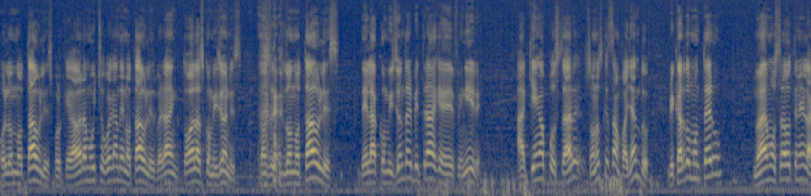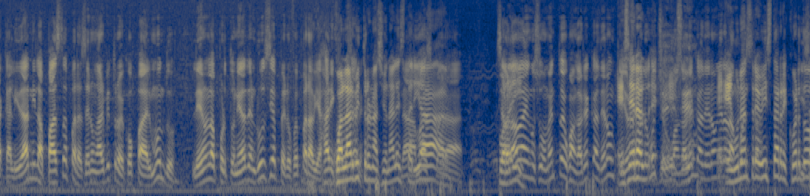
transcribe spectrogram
o los notables, porque ahora muchos juegan de notables, ¿verdad? En todas las comisiones. Entonces, los notables de la comisión de arbitraje de definir a quién apostar son los que están fallando. Ricardo Montero no ha demostrado tener la calidad ni la pasta para ser un árbitro de Copa del Mundo. Le dieron la oportunidad en Rusia, pero fue para viajar. Y ¿Cuál conocer. árbitro nacional estaría Se por hablaba ahí? en su momento de Juan Gabriel Calderón. Que Ese era el- mucho. Juan. Gabriel Calderón era En la una entrevista recuerdo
